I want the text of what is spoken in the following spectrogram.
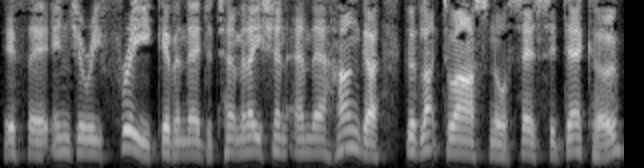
if they're injury free, given their determination and their hunger. Good luck to Arsenal, says Sideko.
